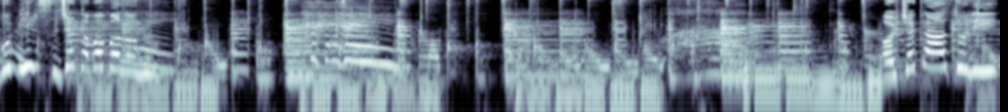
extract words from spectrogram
bu bir sıcak hava balonu. Hoşça kal Tuli.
